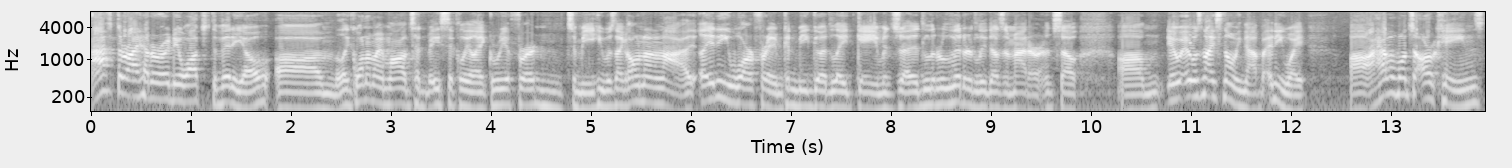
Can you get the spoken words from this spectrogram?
after I had already watched the video, um, like one of my mods had basically like reaffirmed to me. He was like, "Oh no, no, no! Any Warframe can be good late game. It's, it literally doesn't matter." And so, um, it, it was nice knowing that. But anyway, uh, I have a bunch of arcanes,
